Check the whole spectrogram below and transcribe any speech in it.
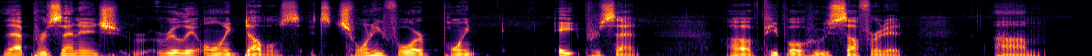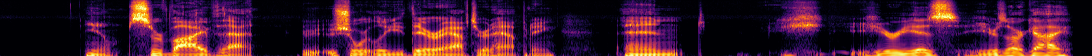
that percentage really only doubles. It's 24.8% of people who suffered it um, you know, survive that shortly thereafter it happening. And he, here he is. Here's our guy,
